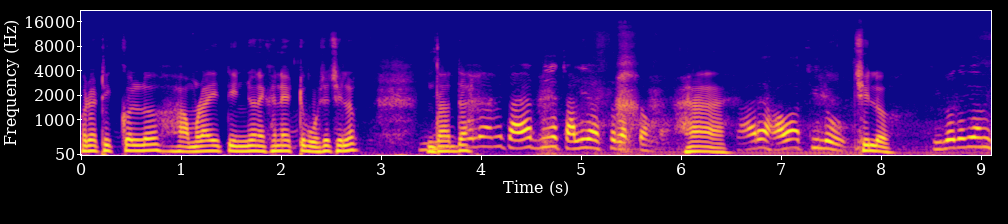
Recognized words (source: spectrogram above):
ওটা ঠিক করল আমরা এই তিনজন এখানে একটু বসেছিলাম। দাদা আমি টায়ার নিয়ে চালিয়ে আসতে পারতাম। না হ্যাঁ টায়ারে হাওয়া ছিল। ছিল। ছিল দেখে আমি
